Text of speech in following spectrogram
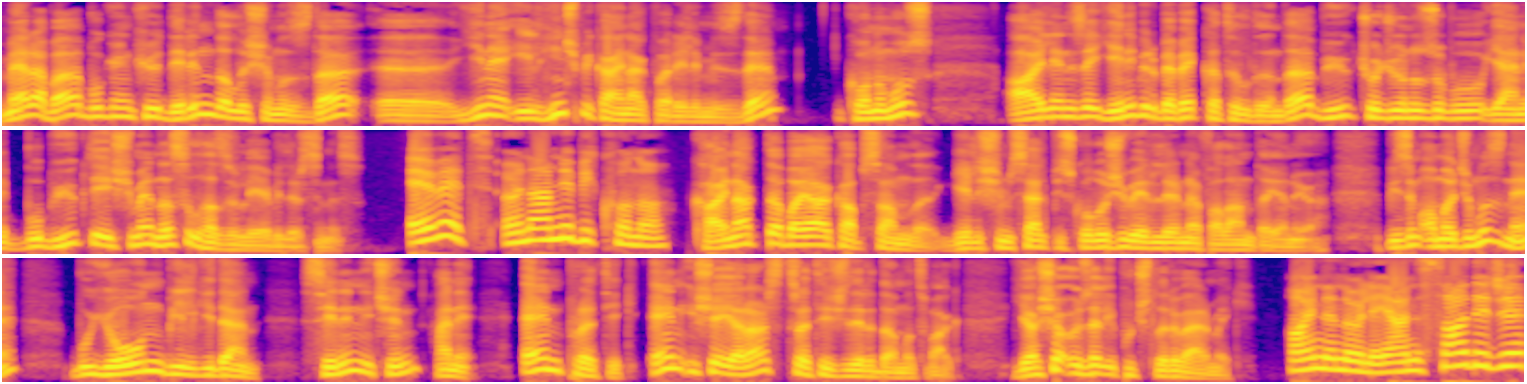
Merhaba, bugünkü derin dalışımızda e, yine ilginç bir kaynak var elimizde. Konumuz ailenize yeni bir bebek katıldığında büyük çocuğunuzu bu yani bu büyük değişime nasıl hazırlayabilirsiniz? Evet, önemli bir konu. Kaynak da bayağı kapsamlı, gelişimsel psikoloji verilerine falan dayanıyor. Bizim amacımız ne? Bu yoğun bilgiden senin için hani en pratik, en işe yarar stratejileri damıtmak, yaşa özel ipuçları vermek. Aynen öyle. Yani sadece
